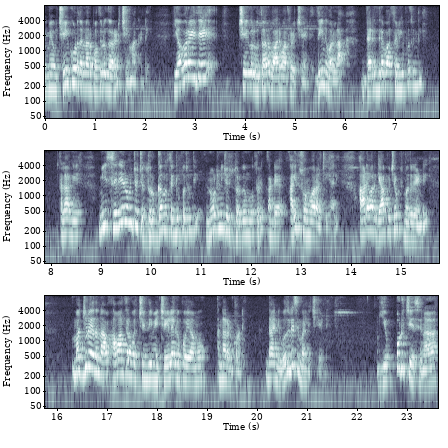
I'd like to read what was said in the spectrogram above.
మేము చేయకూడదన్నారు పంతులు గారు అంటే చేయమాకండి ఎవరైతే చేయగలుగుతారో వారు మాత్రమే చేయండి. దీనివల్ల దరిద్రబాధ తొలగిపోతుంది. అలాగే మీ శరీరం నుంచి వచ్చే దుర్గంధం తగ్గిపోతుంది నోటి నుంచి వచ్చే దుర్గంధం అంటే ఐదు సోమవారాలు చేయాలి. ఆడవారు గ్యాప్ వచ్చినప్పుడు మొదలైండి మధ్యలో ఏదైనా అవాంతరం వచ్చింది మేము చేయలేకపోయాము అన్నారనుకోండి దాన్ని వదిలేసి మళ్ళీ చేయండి. ఎప్పుడు చేసినా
